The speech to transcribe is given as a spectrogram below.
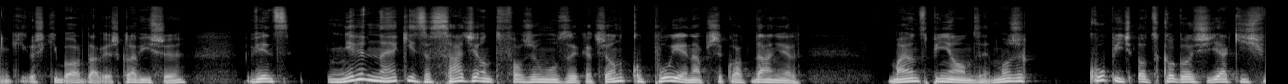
jakiegoś keyboarda, wiesz, klawiszy, więc nie wiem na jakiej zasadzie on tworzył muzykę. Czy on kupuje na przykład Daniel, mając pieniądze, może kupić od kogoś jakiś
